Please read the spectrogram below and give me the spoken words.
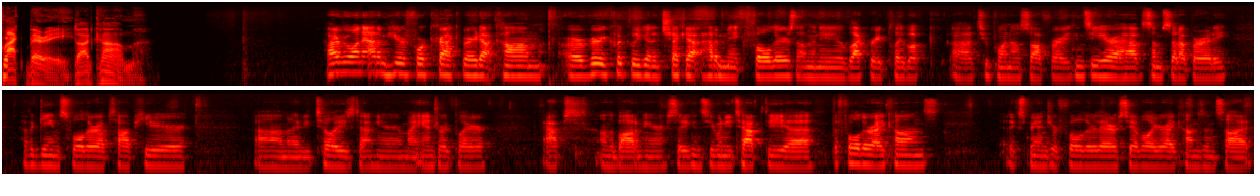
crackberry.com. Hi everyone, Adam here for crackberry.com. We're very quickly going to check out how to make folders on the new BlackBerry Playbook uh, 2.0 software. You can see here I have some set up already. I have a games folder up top here, um, and I have utilities down here, my Android player, apps on the bottom here. So you can see when you tap the, uh, the folder icons, it expands your folder there so you have all your icons inside.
